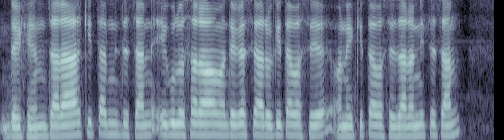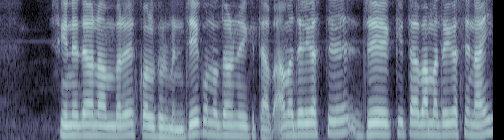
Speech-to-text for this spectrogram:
দেখেন, যারা কিতাব নিতে চান, এগুলো ছাড়াও আমাদের কাছে আরও কিতাব আছে, অনেক কিতাব আছে। যারা নিতে চান, স্ক্রিনে দেওয়া নাম্বারে কল করবেন যে কোনো ধরনের কিতাব। আমাদের কাছে যে কিতাব আমাদের কাছে নাই,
